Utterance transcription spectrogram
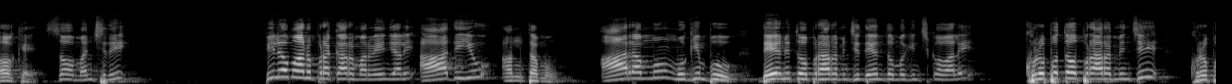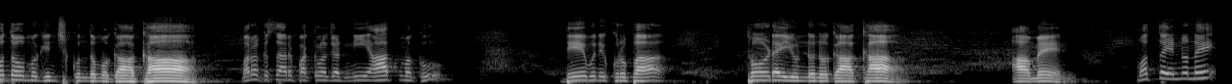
ఓకే. సో మంచిది. ఫిలోమాను ప్రకారం మనం ఏం చేయాలి? ఆదియు అంతము. ఆరమ్ము ముగింపు. దేనితో ప్రారంభించి దేనితో ముగించుకోవాలి? కృపతో ప్రారంభించి కృపతో ముగించుకుందముగాక మరొకసారి పక్కన చూడండి. నీ ఆత్మకు దేవుని కృప తోడైయుండును గాక. ఆమెన్. మొత్తం ఎన్ని ఉన్నాయి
